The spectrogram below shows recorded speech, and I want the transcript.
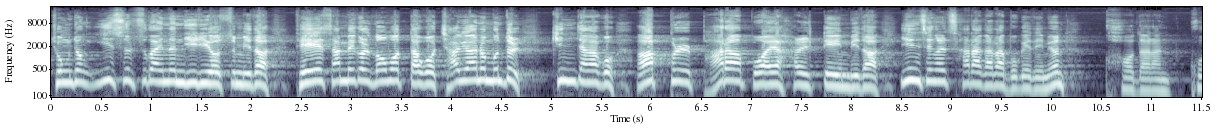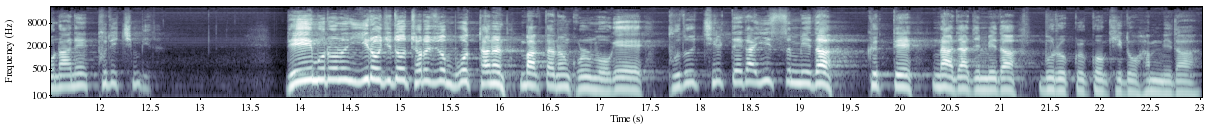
종종 있을 수가 있는 일이었습니다. 대산맥을 넘었다고 자유하는 분들 긴장하고 앞을 바라보아야 할 때입니다. 인생을 살아가다 보게 되면 커다란 고난에 부딪힙니다. 내 힘으로는 이러지도 저러지도 못하는 막다른 골목에 부딪힐 때가 있습니다. 그때 낮아집니다. 무릎 꿇고 기도합니다.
